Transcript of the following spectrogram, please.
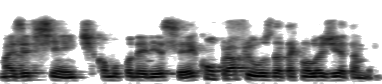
mais eficiente, como poderia ser, com o próprio uso da tecnologia também.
